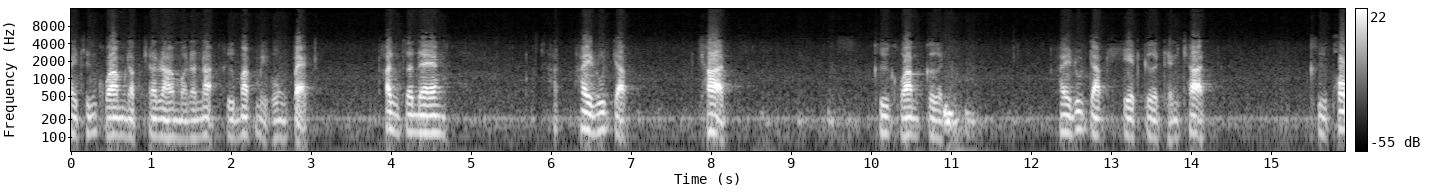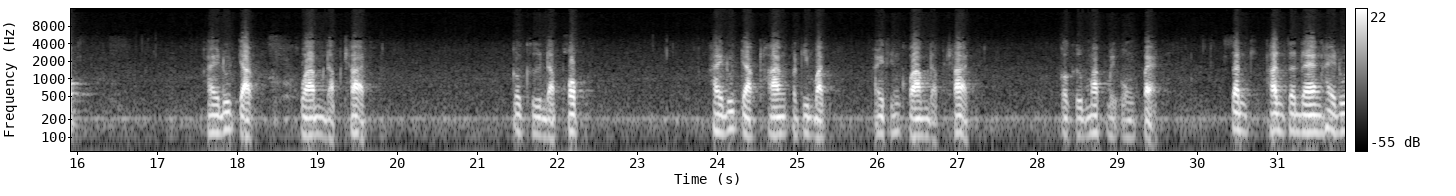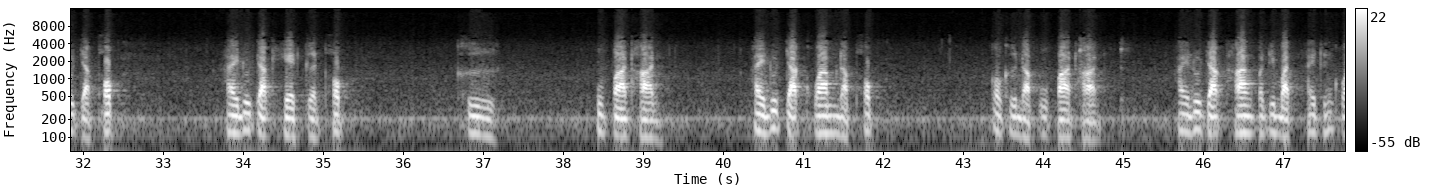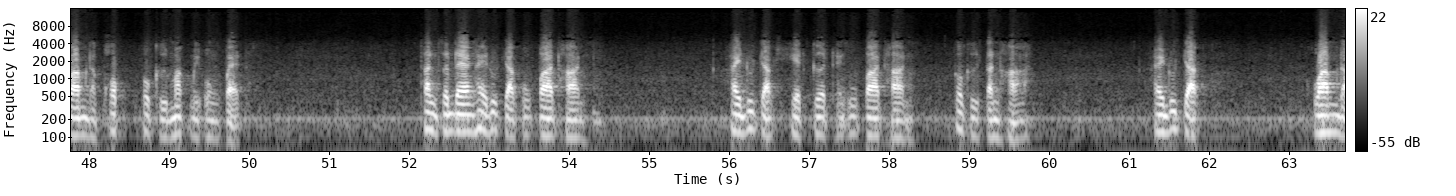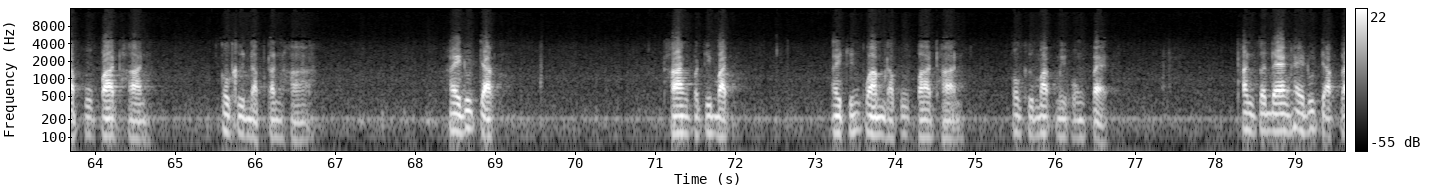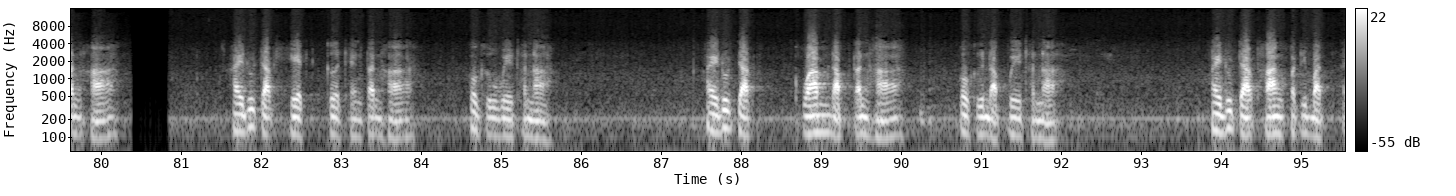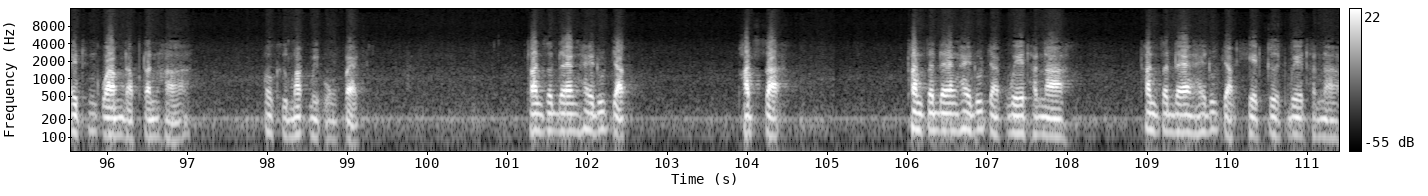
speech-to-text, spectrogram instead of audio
ให้ถึงความดับชรามรณะคือมรรคมีองค์แปดท่านแสดงให้รู้จักชาติ คือความเกิด ให้รู้จักเหตุเกิดแห่งชาติ คือพบ ให้รู้จักความดับชาติ ก็คือดับพบ ให้รู้จักทางปฏิบัติให้ถึงความดับชาติ ก็คือมรรคมีองค์แปด ท่านแสดงให้รู้จักพบ ให้รู้จักเหตุเกิดพบ คืออุปาทาน ให้รู้จักความดับพบ ก็คือดับอุปาทาน ให้รู้จักทางปฏิบัติให้ถึงความดับพบก็คือมรรคมีองค์แปดท่านแสดงให้รู้จักอุปาทาน ให้รู้จักเหตุเกิดแห่งอุปาทานก็คือตัณหา ให้รู้จักความดับอุปาทาน ก็คือดับตัณหา ให้รู้จักทางปฏิบัติ ให้ถึงความดับอุปาทาน ก็คือมรรคมีองค์แปดท่านแสดงให้รู้จักตัณหา ให้รู้จักเหตุเกิดแห่งตัณหา ก็คือเวทนา ให้รู้จักความดับตัณหา ก็คือดับเวทนา ให้รู้จักทางปฏิบัติให้ถึงความดับตัณหา ก็คือมรรคมีองค์แปดท่านแสดงให้รู้จักผัสสะ ท่านแสดงให้รู้จักเวทนา ท่านแสดงให้รู้จักเหตุเกิดเวทนา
